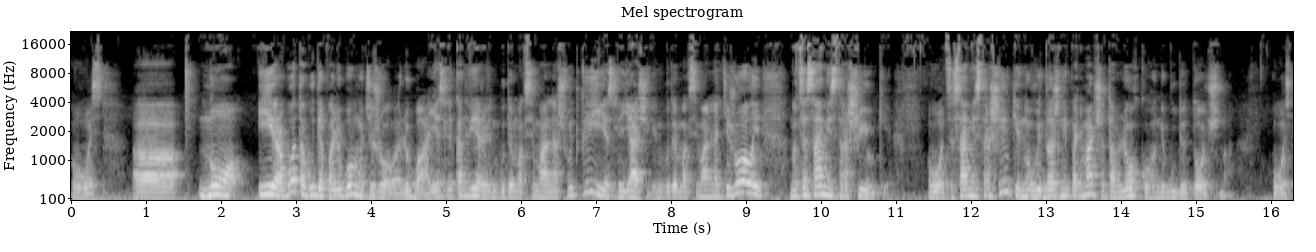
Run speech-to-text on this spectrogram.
Ось. Е, но і робота буде по-любому тяжела, люба. Якщо конвейер він буде максимально швидкий, якщо ящик він буде максимально тяжелий, ну це самі страшилки. О, це самі страшилки, ну ви повинні розуміти, що там легкого не буде точно. Ось.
